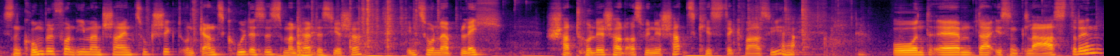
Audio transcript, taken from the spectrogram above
ist ein Kumpel von ihm anscheinend zugeschickt. Und ganz cool, das ist, man hört es hier schon, in so einer Blechschatulle, schaut aus wie eine Schatzkiste quasi. Ja. Und ähm, da ist ein Glas drin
